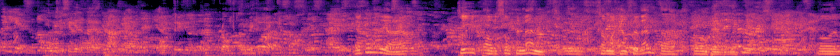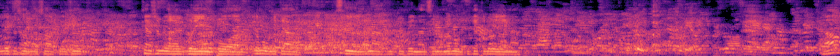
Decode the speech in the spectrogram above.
vi är intresserade av dryck och pratar mycket dryck. Det kommer vi göra. Typ av sortiment som man kan förvänta på en podd. Och lite sådana saker. Så kanske mer gå in på de olika stilarna som kan finnas inom de olika kategorierna. Och prova en del. Ja,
